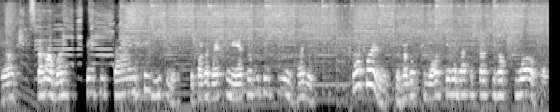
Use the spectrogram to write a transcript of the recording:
Eu acho que tá numa banda que tem que estar inserido, né? Você toca black metal, você tem que, sabe? É uma coisa, você joga futebol, você tem que andar com os caras que jogam futebol, sabe?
